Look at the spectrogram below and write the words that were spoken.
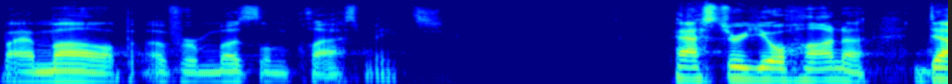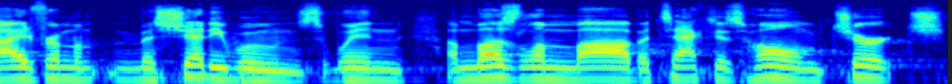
by a mob of her Muslim classmates. Pastor Johanna died from machete wounds when a Muslim mob attacked his home, church,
